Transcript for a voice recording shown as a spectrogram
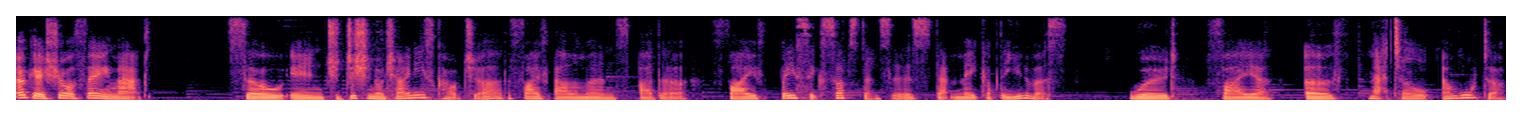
Okay, sure thing, Mat. So, in traditional Chinese culture, the five elements are the five basic substances that make up the universe wood, fire, earth, metal, and water.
